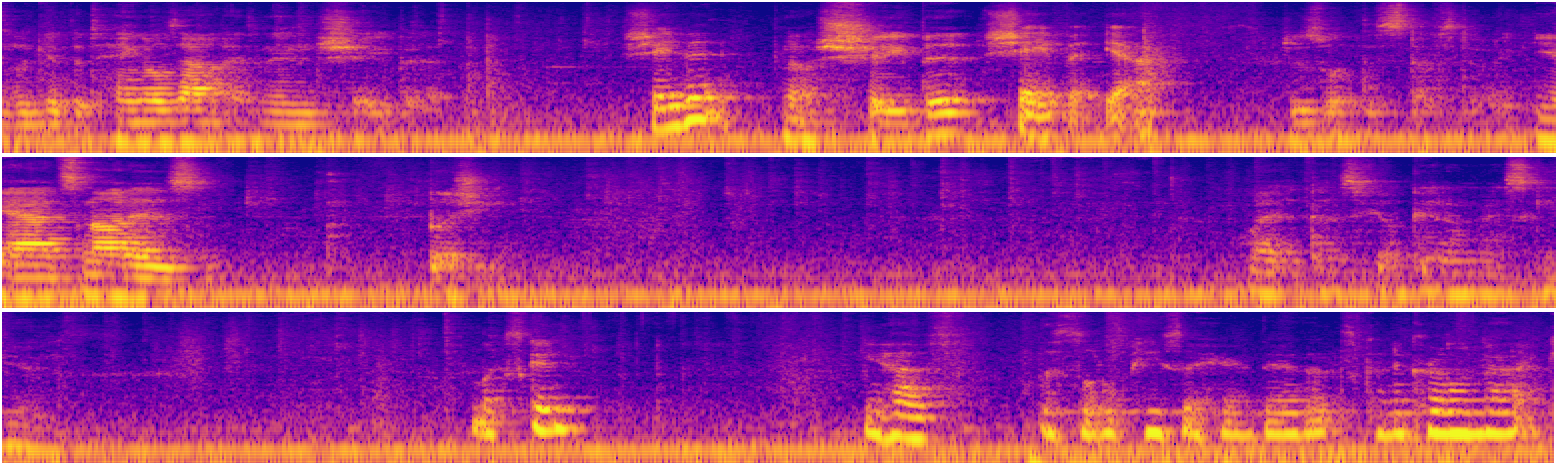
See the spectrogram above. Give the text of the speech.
It'll get the tangles out and then shape it. shave it, No, shape it, shape it. Yeah. which is what this stuff's doing. Yeah, it's not as bushy. But it does feel good on my skin. Looks good. You have this little piece of hair there that's kind of curling back.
